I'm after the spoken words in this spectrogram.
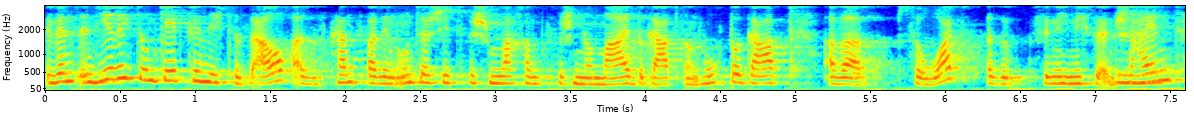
Wenn es in die Richtung geht, finde ich das auch. Also es kann zwar den Unterschied zwischen machen, zwischen normal begabt und hochbegabt, aber so what? Also finde ich nicht so entscheidend. Mhm.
